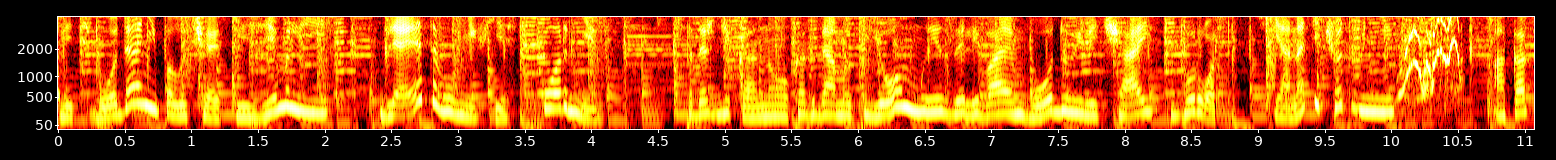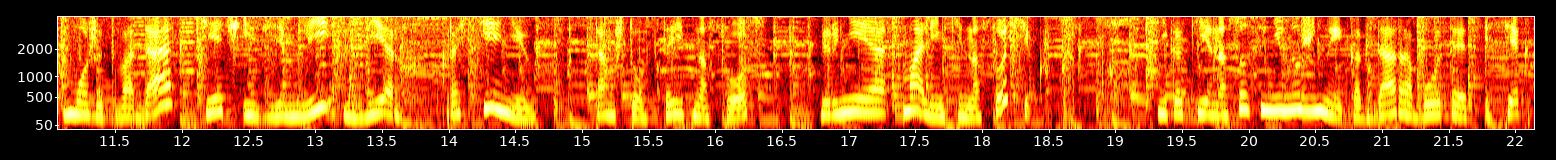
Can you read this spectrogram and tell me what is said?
Ведь воду они получают из земли. Для этого у них есть корни. Подожди-ка, но когда мы пьем, мы заливаем воду или чай в рот, и она течет вниз. А как может вода течь из земли вверх, к растению? Там что, стоит насос? Вернее, маленький насосик? Никакие насосы не нужны, когда работает эффект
